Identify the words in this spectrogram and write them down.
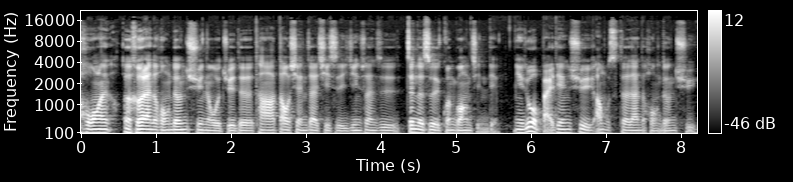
荷兰呃荷兰的红灯区呢，我觉得它到现在其实已经算是真的是观光景点。你如果白天去阿姆斯特丹的红灯区，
